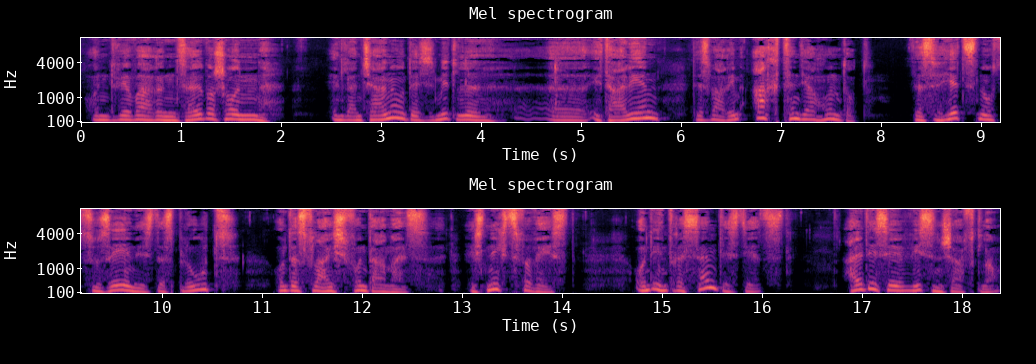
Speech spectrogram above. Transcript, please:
Und wir waren selber schon in Lanciano, das ist Mittelitalien, äh, das war im achten Jahrhundert. Das jetzt noch zu sehen ist, das Blut und das Fleisch von damals, ist nichts verwest. Und interessant ist jetzt, all diese Wissenschaftler,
